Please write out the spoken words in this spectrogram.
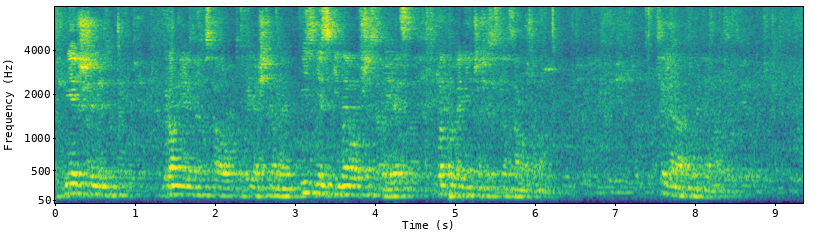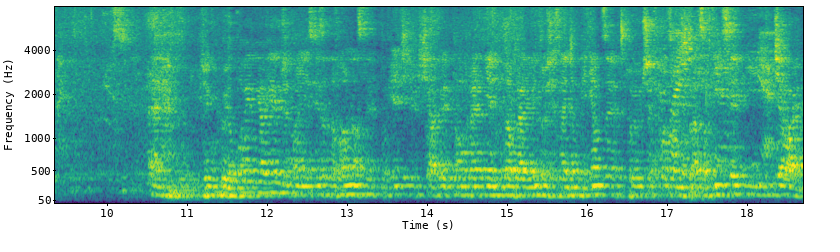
w mniejszym gronie zostało to wyjaśnione. Nic nie zginęło, wszystko jest. W odpowiednim czasie zostało zamontowane. Tyle na ten temat. E, Dziękuję. Powiem, ja wiem, że Pani jest niezadowolona z tej odpowiedzi, chciałaby konkretnie, dobra, jutro się znajdą pieniądze, pojutrze wchodzą pracownicy i działają.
